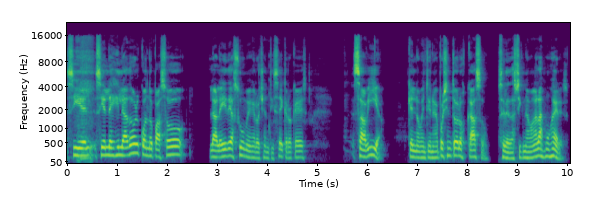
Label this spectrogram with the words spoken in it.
Si el, si el legislador cuando pasó la ley de Asume en el 86, creo que es, sabía que el 99% de los casos se le asignaban a las mujeres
